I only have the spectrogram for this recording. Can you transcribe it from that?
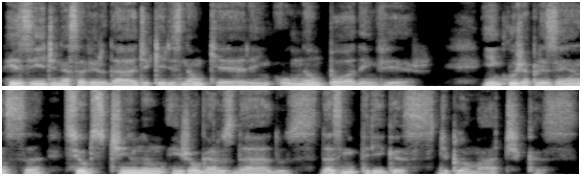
reside nessa verdade que eles não querem ou não podem ver, e em cuja presença se obstinam em jogar os dados das intrigas diplomáticas.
